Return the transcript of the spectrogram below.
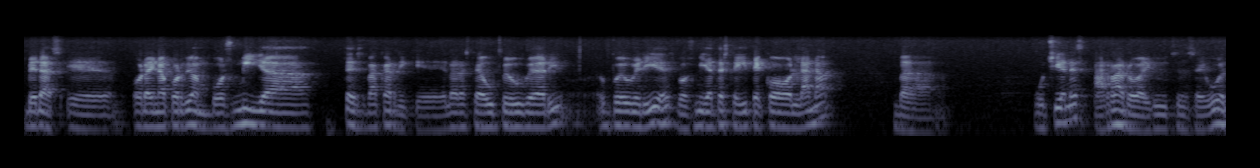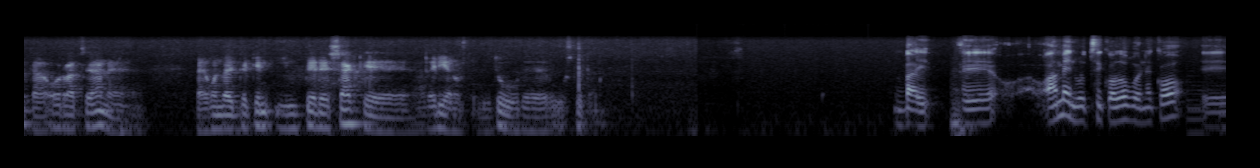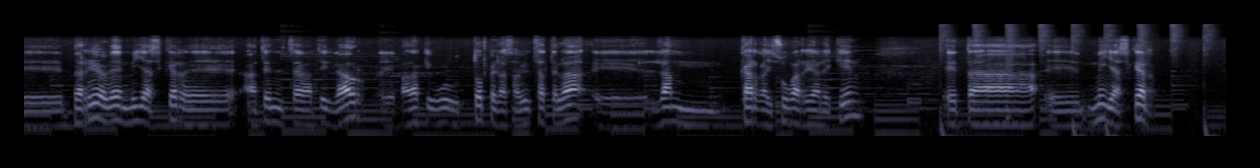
Beraz, e, orain akordioan, bos mila test bakarrik e, helaraztea UPV-ari, UPV-ri, ez, bos mila test egiteko lana, ba, gutxienez, arraroa iruditzen zaigu eta horratzean, e, eta egon daiteken interesak e, agerian uste ditu gure ustetan. Bai, e, hemen utziko dugueneko e, berri ere mila esker e, atenditzagatik gaur, e, badakigu topera zabiltzatela e, lan karga izugarriarekin, eta e, mila esker,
